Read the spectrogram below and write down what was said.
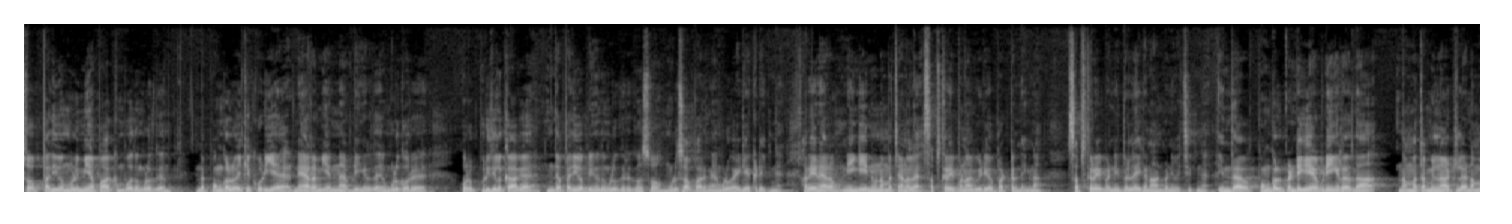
ஸோ பதிவை முழுமையாக பார்க்கும்போது உங்களுக்கு இந்த பொங்கல் வைக்கக்கூடிய நேரம் என்ன அப்படிங்கிறது உங்களுக்கு ஒரு ஒரு புரிதலுக்காக இந்த பதிவு அப்படிங்கிறது உங்களுக்கு இருக்கும். ஸோ முழுசாக பாருங்கள் உங்களுக்கு ஐடியா கிடைக்குங்க. அதே நேரம் நீங்கள் இன்னும் நம்ம சேனலை சப்ஸ்கிரைப் பண்ணால் வீடியோ பார்த்துருந்தீங்கன்னா சப்ஸ்கிரைப் பண்ணி பெல் ஐக்கன் ஆன் பண்ணி வச்சுக்கோங்க. இந்த பொங்கல் பண்டிகை அப்படிங்கிறது தான் நம்ம தமிழ்நாட்டில் நம்ம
